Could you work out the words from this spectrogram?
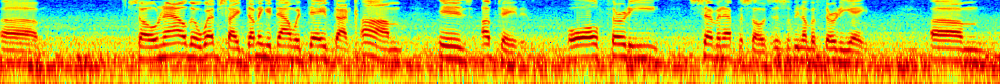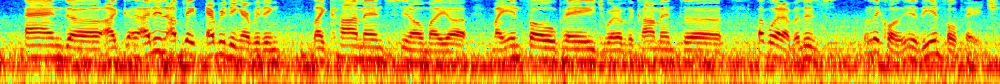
Um, so now the website, dumbingitdownwithdave.com, is updated. All 37 episodes. This will be number 38. Um, and uh, I, I didn't update everything, everything like comments, you know, my uh, my info page, whatever the comment, uh, whatever. This what do they call it? Yeah, the info page.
